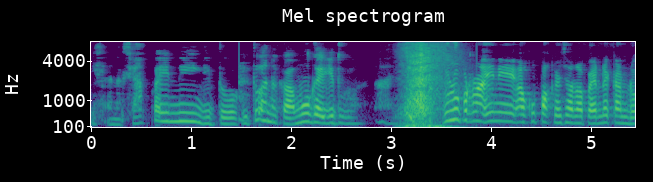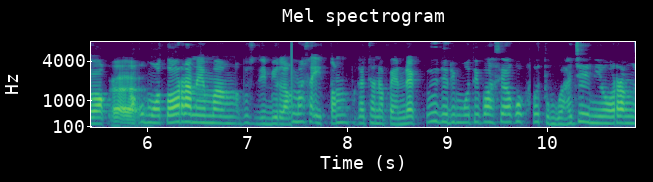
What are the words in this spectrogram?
Ih, anak siapa ini gitu? Itu anak kamu kayak gitu. dulu pernah ini aku pakai celana pendek kan dok. Eh. Aku motoran emang terus dibilang masa hitam pakai celana pendek. Itu jadi motivasi aku. Oh tunggu aja ini orang.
